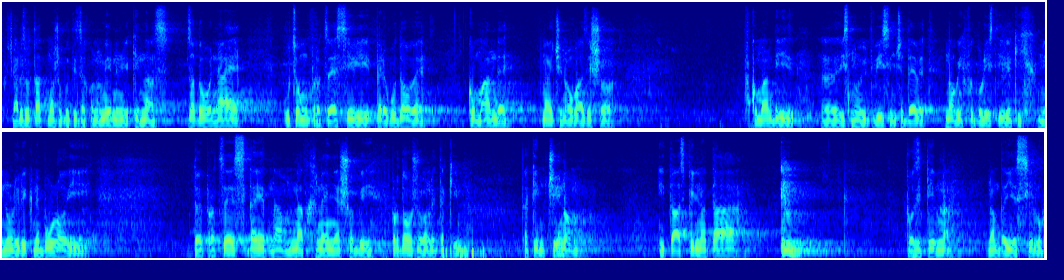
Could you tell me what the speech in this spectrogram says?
хоча результат може бути закономірним, який нас задовольняє у цьому процесі перебудови команди, маючи на увазі, що в команді е, існують 8 чи 9 нових футболістів, яких минулий рік не було. І той процес дає нам натхнення, щоб продовжували таким, таким чином. І та спільнота позитивна нам дає силу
